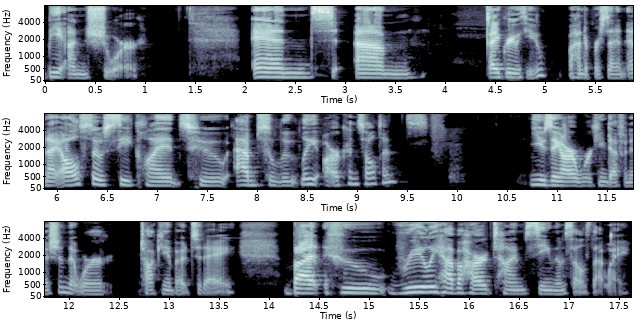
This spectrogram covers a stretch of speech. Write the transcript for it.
be unsure. And um, i agree with you 100% and i also see clients who absolutely are consultants using our working definition that we're talking about today but who really have a hard time seeing themselves that way.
